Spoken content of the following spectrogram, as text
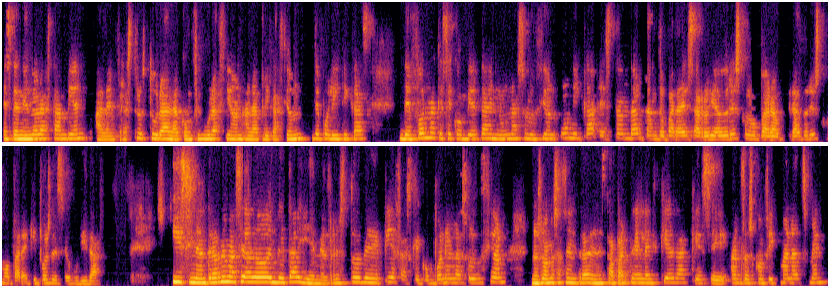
extendiéndolas también a la infraestructura, a la configuración, a la aplicación de políticas, de forma que se convierta en una solución única, estándar, tanto para desarrolladores como para operadores como para equipos de seguridad. Y sin entrar demasiado en detalle en el resto de piezas que componen la solución, nos vamos a centrar en esta parte de la izquierda que es Anthos Config Management,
